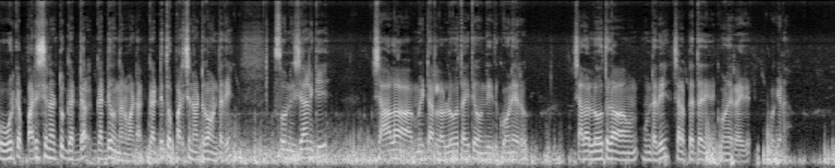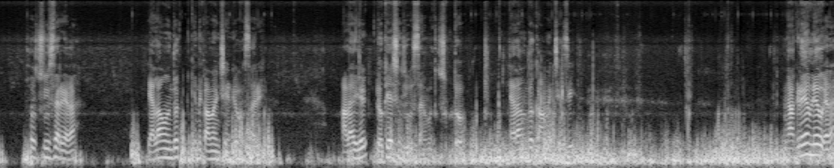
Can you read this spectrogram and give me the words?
ఊరికే పరిచినట్టు గడ్డ గడ్డి ఉందన్నమాట. గడ్డితో పరిచినట్టుగా ఉంటుంది. సో నిజానికి చాలా మీటర్ల లోతు అయితే ఉంది ఇది కోనేరు. చాలా లోతుగా ఉంటుంది. చాలా పెద్దది ఇది కోనేరు ఇది ఓకేనా? సో చూసారు కదా? ఎలా ఉందో కింద కామెంట్ చేయండి ఒకసారి. అలాగే లొకేషన్ చూపిస్తాను చుట్టూ. ఎలా ఉందో కామెంట్ చేసి. అక్కడేం అక్కడ ఏం లేవు కదా?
